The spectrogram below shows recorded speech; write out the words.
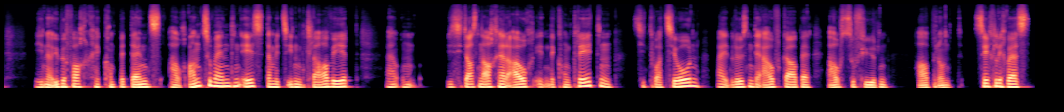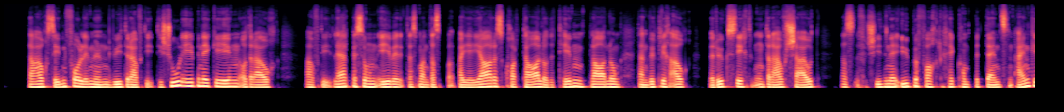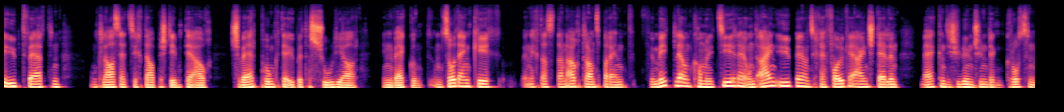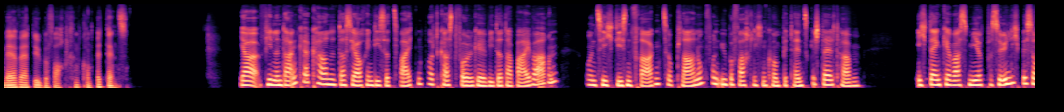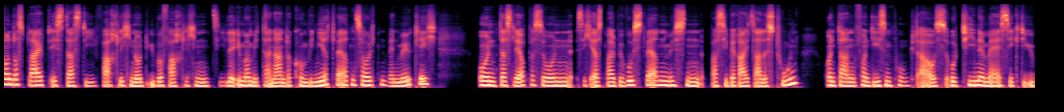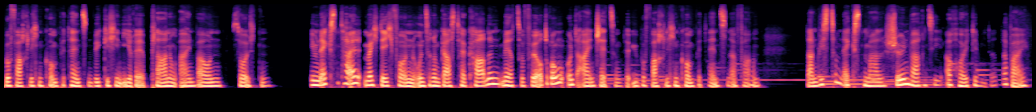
wie eine überfachliche Kompetenz auch anzuwenden ist, damit es ihnen klar wird, äh, um, wie sie das nachher auch in der konkreten Situation bei Lösen der Aufgabe auszuführen haben. Und sicherlich wäre es da auch sinnvoll, wenn wir wieder auf die, die Schulebene gehen oder auch auf die Lehrpersonenebene, dass man das bei Jahres-, Quartal- oder Themenplanung dann wirklich auch berücksichtigt und darauf schaut, dass verschiedene überfachliche Kompetenzen eingeübt werden. Und klar setze ich da bestimmte auch Schwerpunkte über das Schuljahr hinweg. Und, und so denke ich, wenn ich das dann auch transparent vermittle und kommuniziere und einübe und sich Erfolge einstellen, merken die Schülerinnen und Schüler den großen Mehrwert der überfachlichen Kompetenzen. Ja, vielen Dank, Herr Karl, dass Sie auch in dieser zweiten Podcast-Folge wieder dabei waren und sich diesen Fragen zur Planung von überfachlichen Kompetenz gestellt haben. Ich denke, was mir persönlich besonders bleibt, ist, dass die fachlichen und überfachlichen Ziele immer miteinander kombiniert werden sollten, wenn möglich, und dass Lehrpersonen sich erstmal bewusst werden müssen, was sie bereits alles tun und dann von diesem Punkt aus routinemäßig die überfachlichen Kompetenzen wirklich in ihre Planung einbauen sollten. Im nächsten Teil möchte ich von unserem Gast Herr Karlen mehr zur Förderung und Einschätzung der überfachlichen Kompetenzen erfahren. Dann bis zum nächsten Mal. Schön waren Sie auch heute wieder dabei.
